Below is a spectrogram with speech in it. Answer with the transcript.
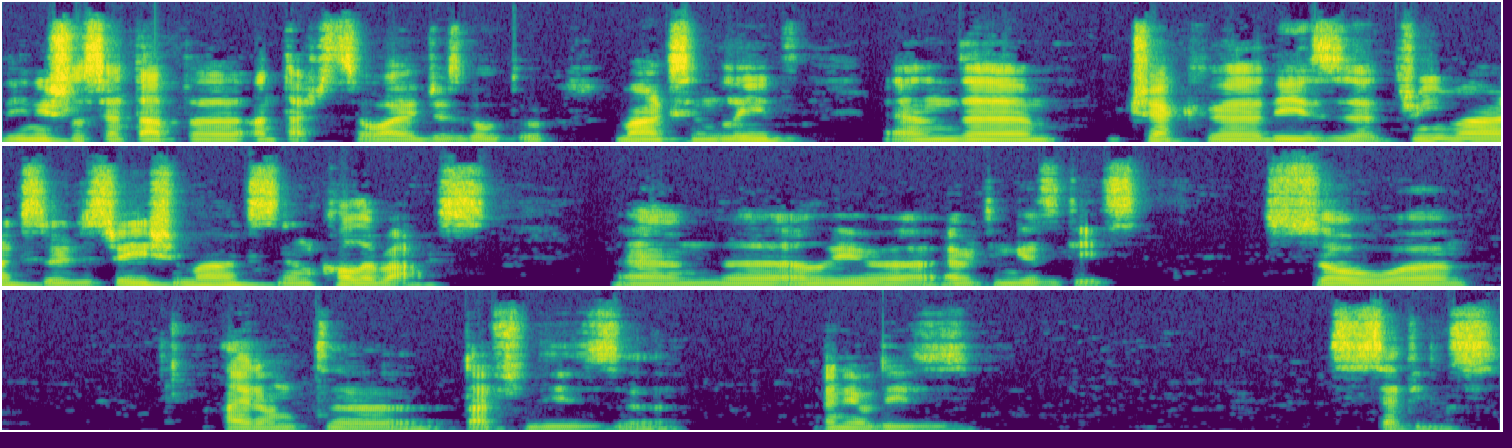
the initial setup uh, untouched. So I just go to marks and bleed and um, check these tree marks registration marks and color bars. And I'll leave everything as it is. So um, I don't touch these any of these settings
